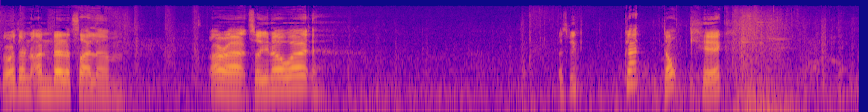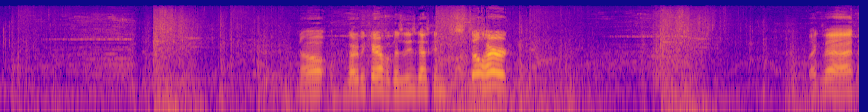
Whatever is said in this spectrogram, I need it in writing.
Northern Undead Asylum. Alright, so you know what? Let's be. God don't kick. No, gotta be careful because these guys can still hurt. Like that.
